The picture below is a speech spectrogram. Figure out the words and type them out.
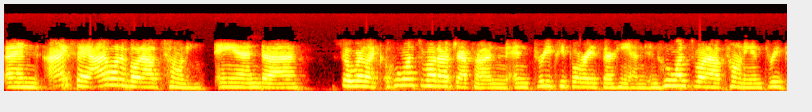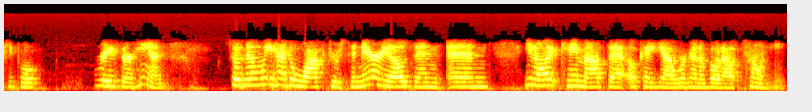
and I say I want to vote out Tony, and uh, so we're like, who wants to vote out Jefra? And, and three people raise their hand, and who wants to vote out Tony? And three people raise their hand. So then we had to walk through scenarios, and and you know, it came out that okay, yeah, we're going to vote out Tony,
